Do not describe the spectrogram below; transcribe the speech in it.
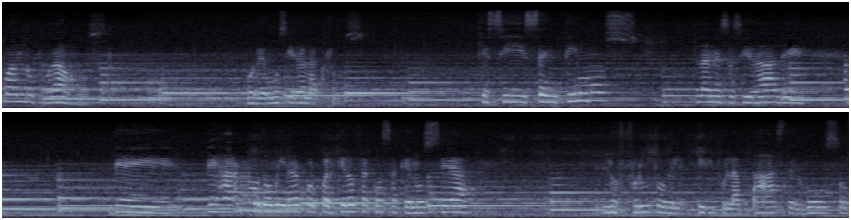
cuando podamos, podemos ir a la cruz. Que si sentimos la necesidad de, de dejarnos dominar por cualquier otra cosa que no sea los frutos del Espíritu, la paz, el gozo.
